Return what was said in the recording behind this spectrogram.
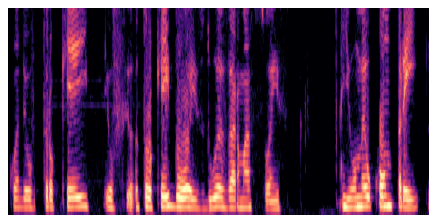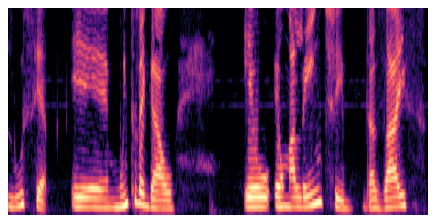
quando eu troquei, eu, eu, troquei dois, duas armações. E uma eu comprei. Lúcia, é muito legal. Eu, é uma lente das AIS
